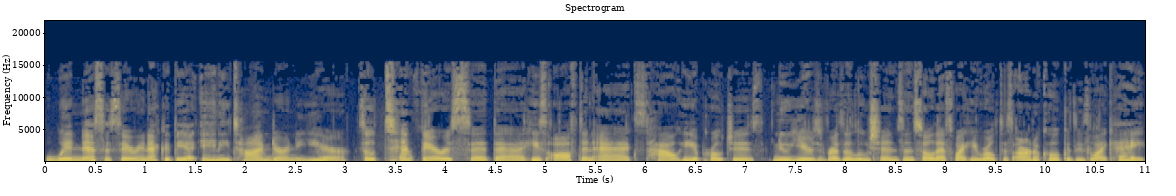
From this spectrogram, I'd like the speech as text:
when necessary, and that could be at any time during the year. So, Tim Ferriss said that he's often asked how he approaches New Year's resolutions, and so that's why he wrote this article because he's like, hey,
